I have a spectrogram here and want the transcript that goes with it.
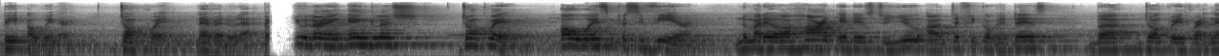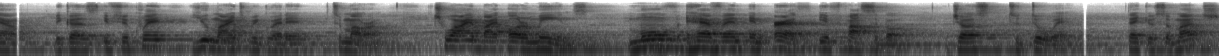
Be a winner. Don't quit. Never do that. If you're learning English, don't quit. Always persevere. No matter how hard it is to you, how difficult it is, but don't quit right now. Because if you quit, you might regret it tomorrow. Try by all means. Move heaven and earth if possible, just to do it. Thank you so much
